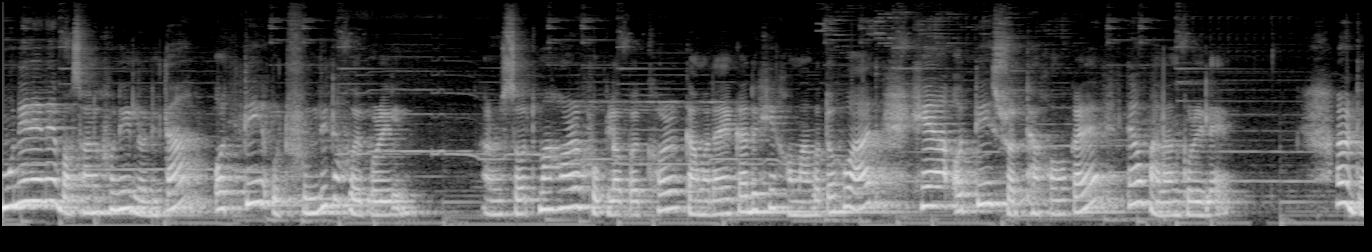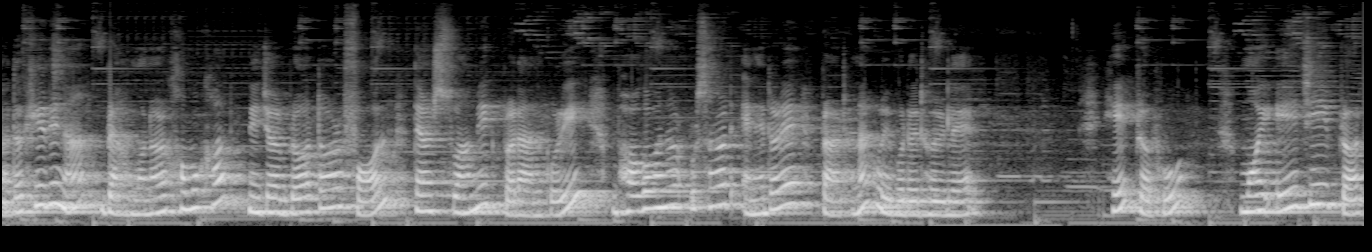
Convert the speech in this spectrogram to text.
মুনিৰ এনে বচন শুনি ললিতা অতি উৎফুল্লিত হৈ পৰিল। আৰু চ'ত মাহৰ শুক্লপক্ষৰ কামদা একাদশী সমাগত হোৱাত সেয়া অতি শ্ৰদ্ধা সহকাৰে তেওঁ পালন কৰিলে। আৰু দ্বাদশীৰ দিনা ব্ৰাহ্মণৰ সন্মুখত নিজৰ ব্ৰতৰ ফল তেওঁৰ স্বামীক প্ৰদান কৰি ভগৱানৰ ওচৰত এনেদৰে প্ৰাৰ্থনা কৰিবলৈ ধৰিলে। হে প্ৰভু, মই এই যি ব্ৰত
